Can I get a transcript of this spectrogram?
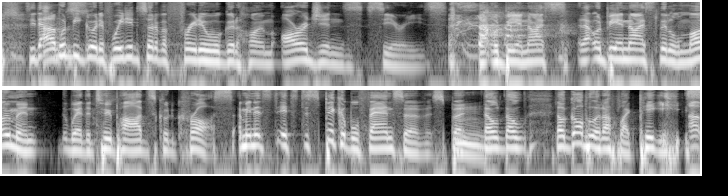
See, that Um, would be good if we did sort of a free to a good home origins series. That would be a nice. That would be a nice little moment where the two paths could cross. I mean, it's it's despicable fan service, but they'll they'll they'll gobble it up like piggies. Um,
